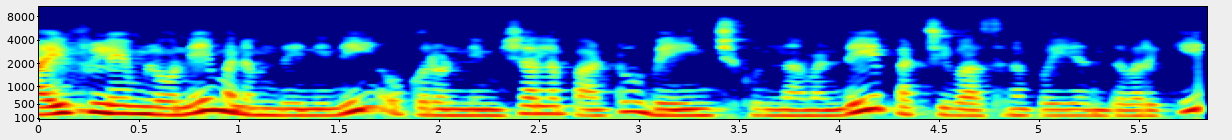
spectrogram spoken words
హై ఫ్లేమ్లోనే మనం దీనిని ఒక రెండు నిమిషాల పాటు వేయించుకుందామండి పచ్చి వాసన పోయేంతవరకు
